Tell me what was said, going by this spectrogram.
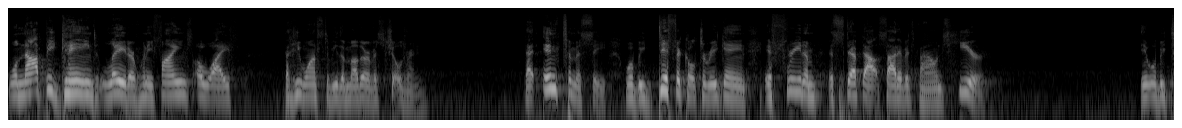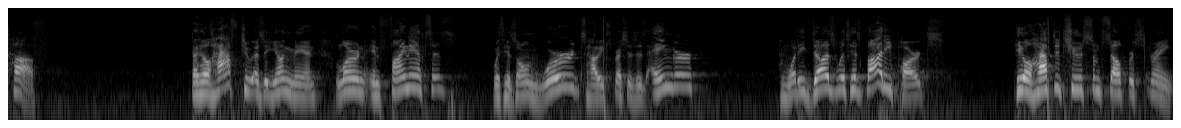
will not be gained later when he finds a wife that he wants to be the mother of his children. That intimacy will be difficult to regain if freedom is stepped outside of its bounds here. It will be tough that he'll have to, as a young man, learn in finances, with his own words, how he expresses his anger, and what he does with his body parts, he'll have to choose some self restraint.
